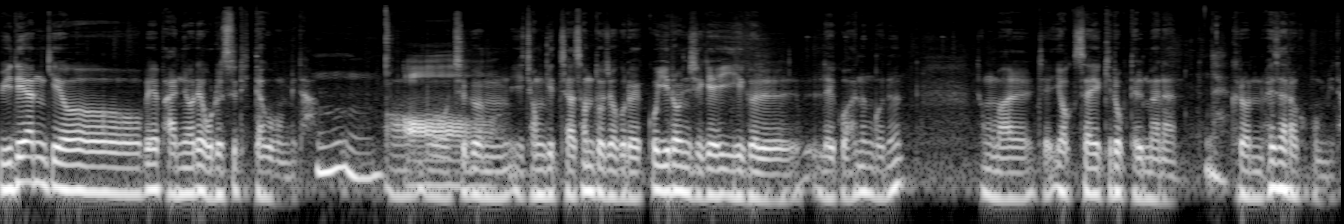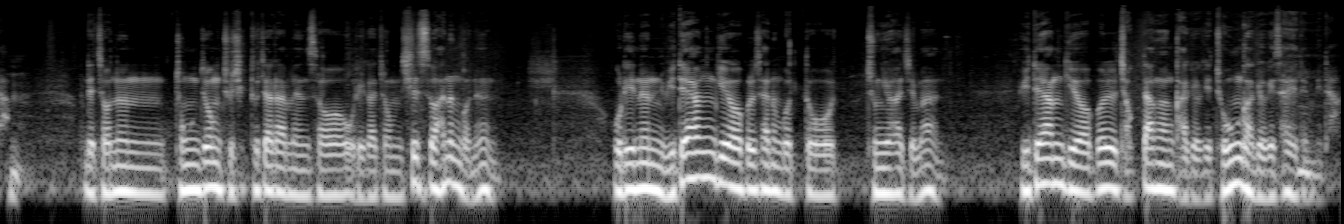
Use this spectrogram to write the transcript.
위대한 기업의 반열에 오를 수도 있다고 봅니다. 음. 어, 뭐 어. 지금 이 전기차 선도적으로 했고 이런 식의 이익을 내고 하는 거는 정말 이제 역사에 기록될 만한 네. 그런 회사라고 봅니다. 음. 근데 저는 종종 주식 투자를 하면서 우리가 좀 실수하는 거는 우리는 위대한 기업을 사는 것도 중요하지만 위대한 기업을 적당한 가격에 좋은 가격에 사야 됩니다.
